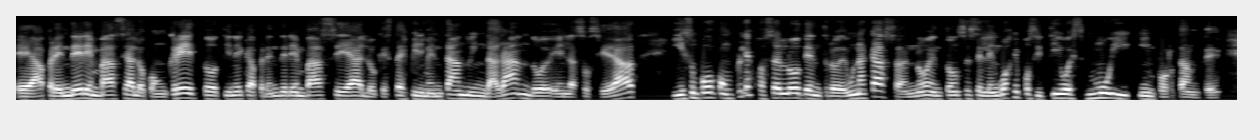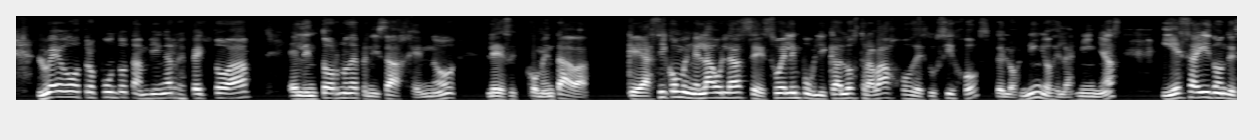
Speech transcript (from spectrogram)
eh, aprender en base a lo concreto, tiene que aprender en base a lo que está experimentando, indagando en la sociedad, y es un poco complejo hacerlo dentro de una casa, ¿no? Entonces el lenguaje positivo es muy importante. Luego otro punto también es respecto a el entorno de aprendizaje, ¿no? Les comentaba que así como en el aula se suelen publicar los trabajos de sus hijos, de los niños, de las niñas, y es ahí donde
